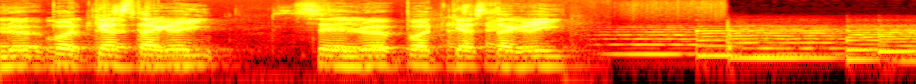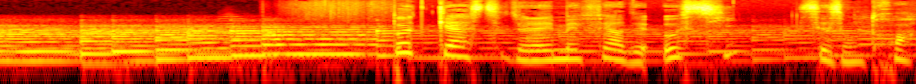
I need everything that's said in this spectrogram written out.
le podcast agri. C'est le podcast agri. Podcast de la MFR de Aussi, saison 3.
